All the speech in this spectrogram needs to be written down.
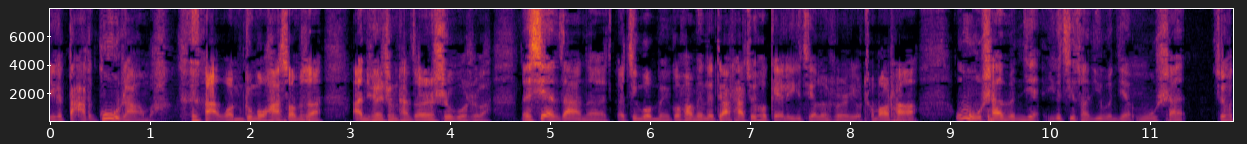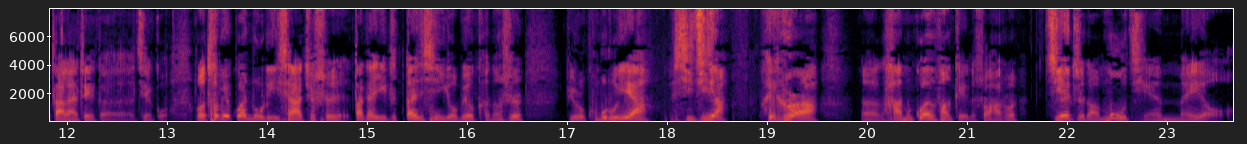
一个大的故障吧，按我们中国话算不算安全生产责任事故是吧？那现在呢？呃，经过美国方面的调查，最后给了一个结论，说是有承包商啊误删文件，一个计算机文件误删，最后带来这个结果。我特别关注了一下，就是大家一直担心有没有可能是，比如恐怖主义啊、袭击啊、黑客啊，呃，他们官方给的说法说，截止到目前没有。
